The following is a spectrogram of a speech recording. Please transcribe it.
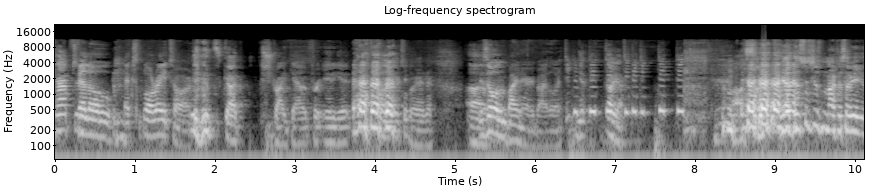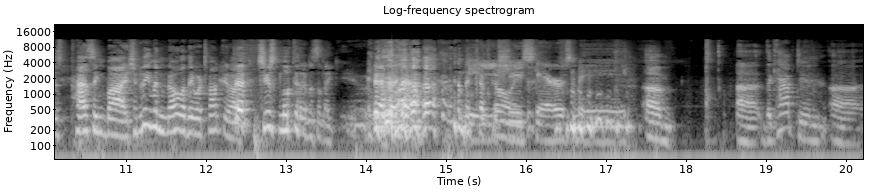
Captain. fellow explorator. it's got strikeout for idiot. Fellow explorator. Uh, It's all in binary, by the way. Oh, yeah. awesome. yeah, this was just not necessarily just passing by. She didn't even know what they were talking about. She just looked at it and was like, you. and they kept going. She scares me. Um, uh, the captain. Uh,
